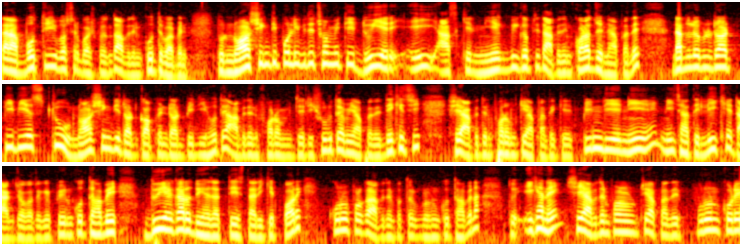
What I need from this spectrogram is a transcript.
তারা বত্রিশ বছর বয়স পর্যন্ত আবেদন করতে পারবেন। তো নরসিংদী পল্লী বিদ্যুৎ সমিতি দুইয়ের এই আজকের নিয়োগ বিজ্ঞপ্তিতে আবেদন করার জন্য আপনাদের W W dot PBS two Narsingdi dot government dot BD হতে আবেদন ফর্ম যেটি শুরুতে আমি আপনাদের দেখেছি, সেই আবেদন ফর্মটি আপনাদেরকে প্রিন্ট দিয়ে নিয়ে নিজ হাতে লিখে ডাক যোগাযোগে প্রেরণ করতে হবে। দুই এগারো দুই হাজার তেইশ তারিখের পরে কোনো প্রকার আবেদনপত্র গ্রহণ করতে হবে না। তো এখানে সেই আবেদন ফর্মটি আপনাদের পূরণ করে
